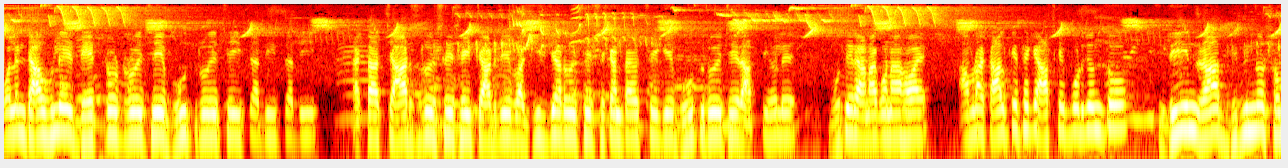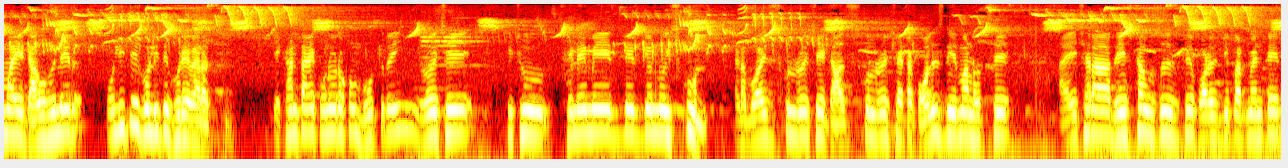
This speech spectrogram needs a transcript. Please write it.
বলেন ডাউহুলে ডেথ রোড রয়েছে, ভূত রয়েছে, ইত্যাদি ইত্যাদি। একটা চার্জ রয়েছে, সেই চার্জে বা গির্জা রয়েছে, সেখানটায় হচ্ছে গিয়ে ভূত রয়েছে, রাত্রি হলে ভূতের আনাগোনা হয়। আমরা কালকে থেকে আজকে পর্যন্ত দিন রাত বিভিন্ন সময়ে ডাউহিলের অলিতে গলিতে ঘুরে বেড়াচ্ছি। এখানটায় কোনো রকম ভূত নেই। রয়েছে কিছু ছেলে মেয়েদের জন্য স্কুল, একটা বয়েজ স্কুল রয়েছে গার্লস স্কুল রয়েছে, একটা কলেজ নির্মাণ হচ্ছে। আর এছাড়া রেস্ট হাউস রয়েছে ফরেস্ট ডিপার্টমেন্টের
